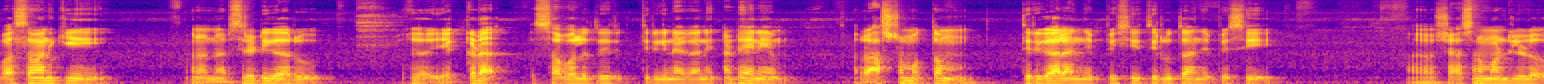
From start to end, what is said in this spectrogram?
వాస్తవానికి మన నర్సిరెడ్డి గారు ఎక్కడ సభలు తిరి తిరిగినా కానీ అంటే ఆయన రాష్ట్రం మొత్తం తిరగాలని చెప్పేసి తిరుగుతా అని చెప్పేసి శాసనమండలిలో శాసన మండలిలో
